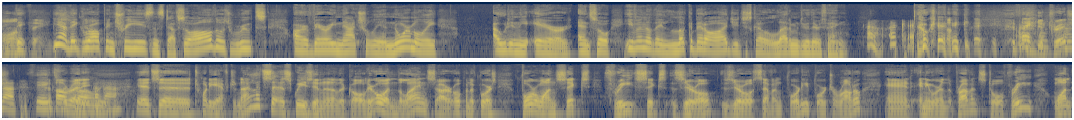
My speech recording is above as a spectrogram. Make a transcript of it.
on they- things. Yeah, they grow Yeah. up in trees and stuff. So all those roots are very naturally and normally out in the air. And so even though they look a bit odd, you just got to let them do their thing. Okay. Okay. Thank you, Thanks Trish. lot. Thanks for Alrighty. calling. Bye-bye. It's uh, 20 after 9. Let's uh, squeeze in another call here. Oh, and the lines are open, of course, 416 360 0740 for Toronto and anywhere in the province, toll free, 1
